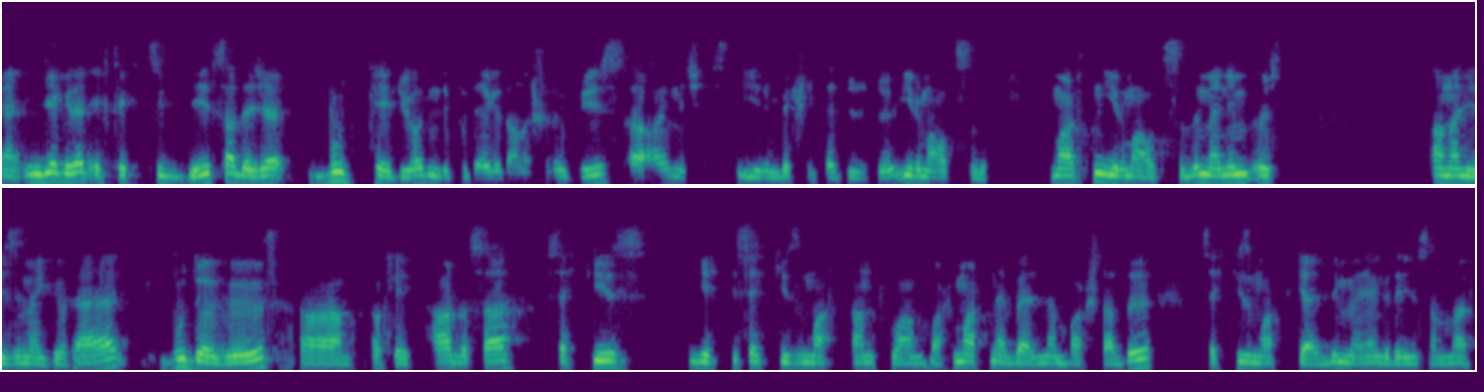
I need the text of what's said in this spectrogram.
yəni indiyə qədər effektivdir. Sadəcə bu period, indi bu dəqiqə danışırıq biz. Ə, ay neçəsidir? 25-də düzdür? 26-sıdır. Martın 26-sıdır. Mənim öz analizimə görə bu dövr, ə, okey, hardasa 8 7-8 martdan falan baş, martın əvvəlindən başladı. 8 mart gəldi, müəyyən qədər insanlar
